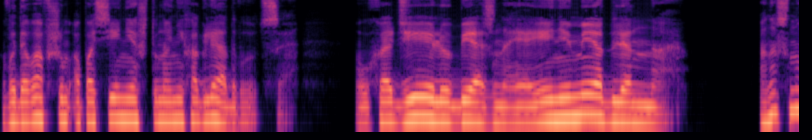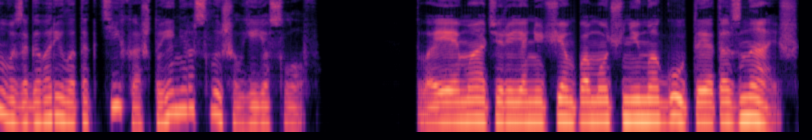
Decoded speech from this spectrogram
выдававшим опасение, что на них оглядываются. «Уходи, любезная, и немедленно!» Она снова заговорила так тихо, что я не расслышал ее слов. «Твоей матери я ничем помочь не могу, ты это знаешь.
